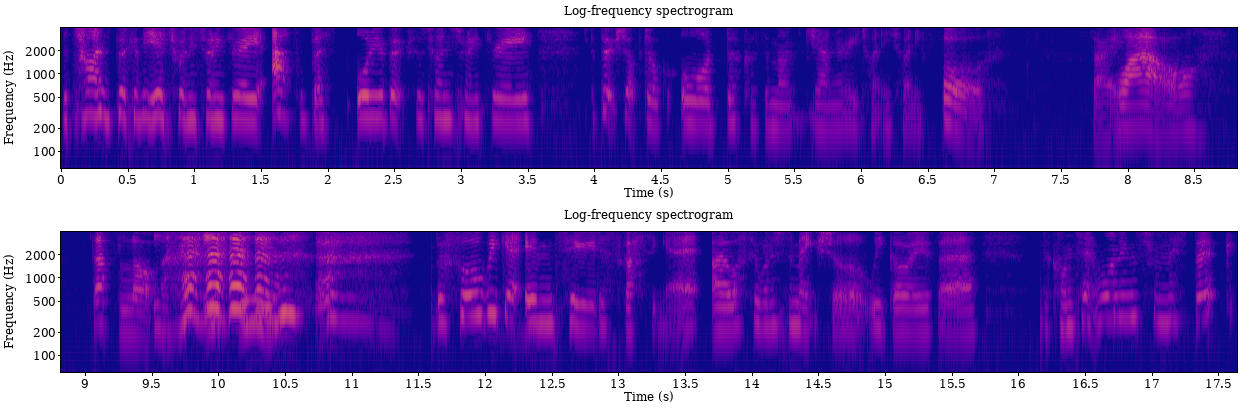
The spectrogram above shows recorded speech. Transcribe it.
The Times Book of the Year 2023, Apple Best Audiobooks of 2023, Bookshop.org Book of the Month January 2024. So Wow. That's a lot. Before we get into discussing it, I also wanted to make sure we go over the content warnings from this book.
